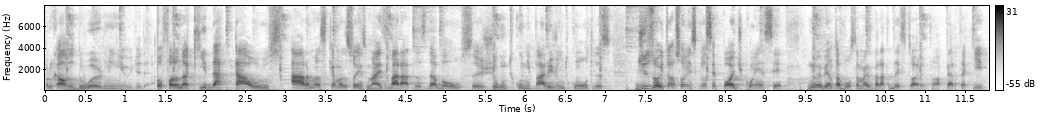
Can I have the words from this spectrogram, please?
por causa do earning yield dela. Estou falando aqui da Taurus Armas, que é uma das ações mais baratas da bolsa, junto com o Unipar e junto com outras 18 ações que você pode conhecer no evento A Bolsa Mais Barata da História. Então aperta aqui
